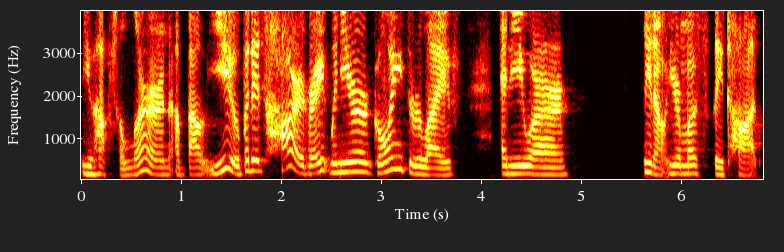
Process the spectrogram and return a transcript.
you have to learn about you. But it's hard, right? When you're going through life and you are you know, you're mostly taught,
